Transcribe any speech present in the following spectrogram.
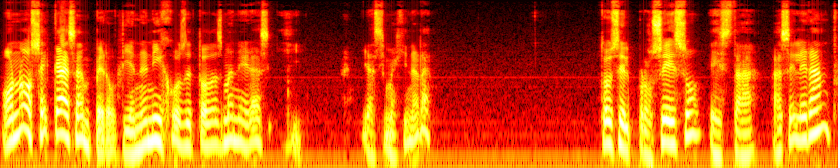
o no se casan, pero tienen hijos de todas maneras y ya se imaginará. Entonces el proceso está acelerando.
